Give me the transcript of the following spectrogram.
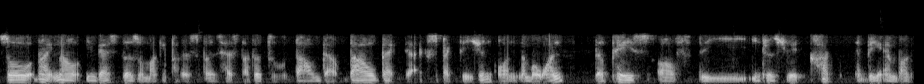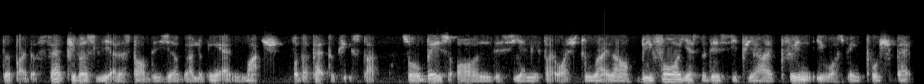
So right now, investors or market participants have started to down down, down back their expectation on number one the pace of the interest rate cut being embarked by the Fed. Previously, at the start of this year, we are looking at March for the Fed to kickstart. So based on the CME Fed Watch Tool right now, before yesterday's CPI print, it was being pushed back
